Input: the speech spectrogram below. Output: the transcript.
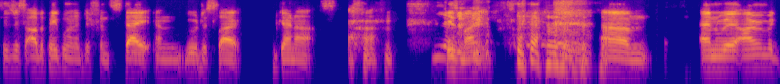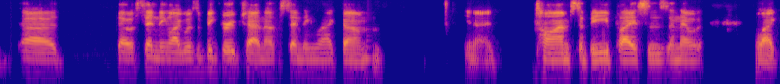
to just other people in a different state, and we were just like, go nuts. Here's money. um, and we, I remember uh, they were sending like it was a big group chat, and they were sending like um, you know times to be places, and there were like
